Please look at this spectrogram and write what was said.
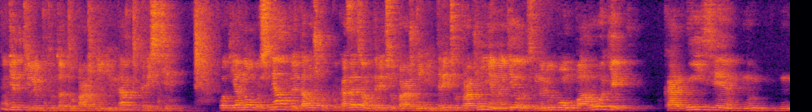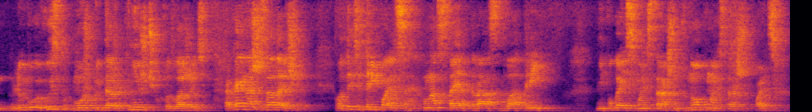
Ну, детки любят вот это упражнение, да, потрясти. Вот я ногу снял для того, чтобы показать вам третье упражнение. Третье упражнение, оно делается на любом пороге, карнизе, ну, любой выступ, может быть, даже книжечку подложить. Какая наша задача? Вот эти три пальца у нас стоят. Раз, два, три. Не пугайтесь моих страшных ног, моих страшных пальцев.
